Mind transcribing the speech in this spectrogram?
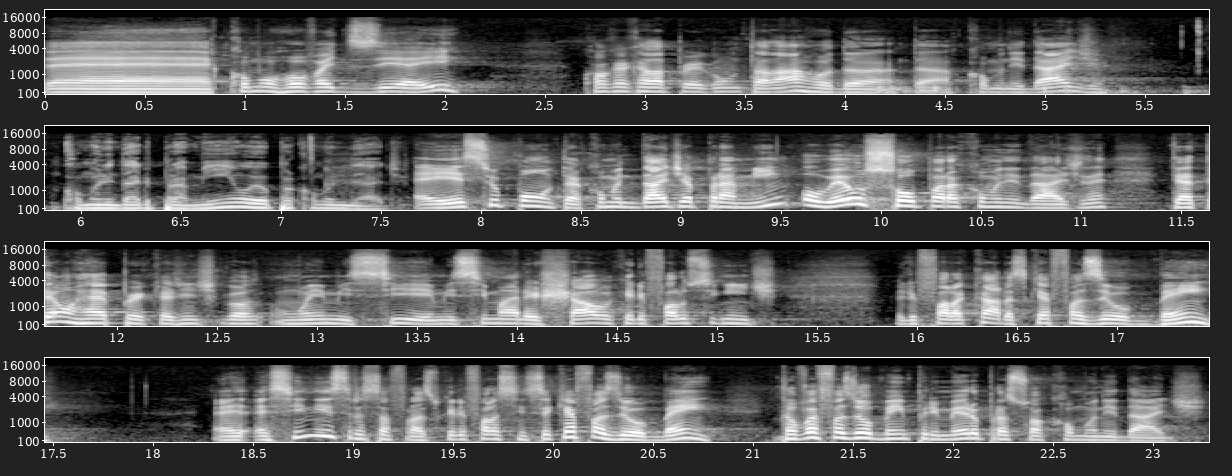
É, como o Rô vai dizer aí, qual que é aquela pergunta lá, Rô, da, da comunidade? Comunidade para mim ou eu para comunidade? É esse o ponto. A comunidade é para mim ou eu sou para a comunidade, né? Tem até um rapper que a gente gosta, um MC, MC Marechal, que ele fala o seguinte: ele fala, cara, você quer fazer o bem? É, é sinistra essa frase, porque ele fala assim: você quer fazer o bem? Então vai fazer o bem primeiro para sua comunidade.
